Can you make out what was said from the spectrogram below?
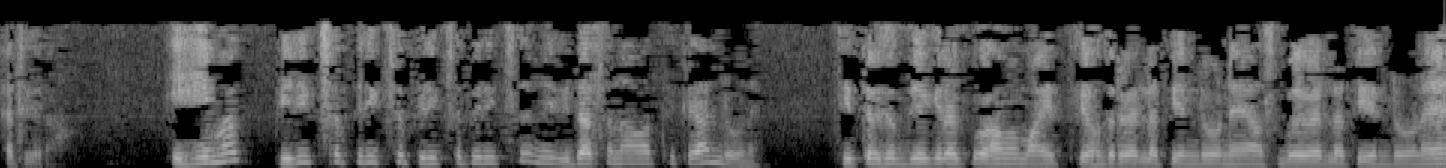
ඇති වෙනවා. එහෙම පිරික්ස පිරික්ස පිරික්ස පිරික්ස මේ විදර්ශනාවත් එක්ක යන්න ඕනේ. චිත්තවිසුද්ධිය කියලා කිව්වහම මෛත්‍රිය හොඳට වෙලා තියෙන්න ඕනේ, අසුබය වෙලා තියෙන්න ඕනේ,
